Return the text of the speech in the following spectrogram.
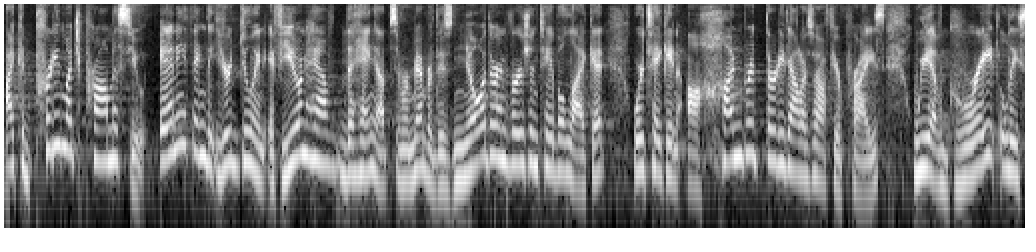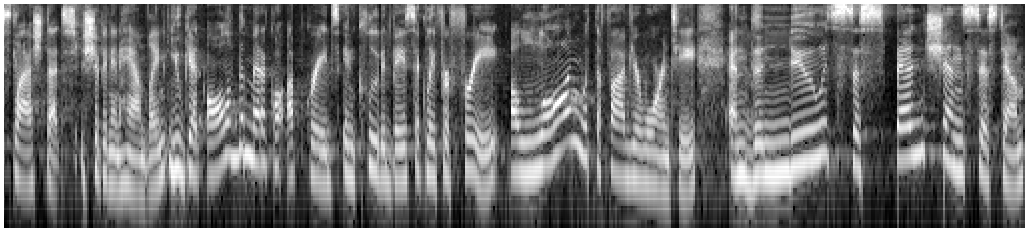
I could pretty much promise you anything that you're doing, if you don't have the hangups, and remember, there's no other inversion table like it, we're taking $130 off your price. We have greatly slashed that shipping and handling. You get all of the medical upgrades included basically for free, along with the five-year warranty and the new suspension system,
